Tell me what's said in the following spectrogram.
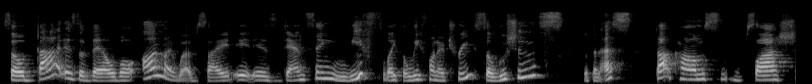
So that is available on my website. It is dancing leaf, like the leaf on a tree, solutions with an S dot com slash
